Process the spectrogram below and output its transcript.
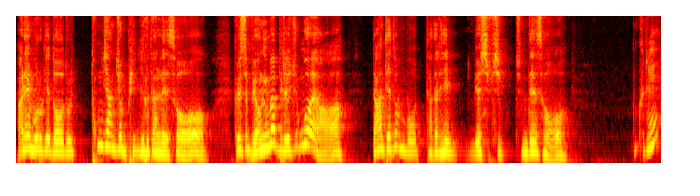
아내 모르게 너들 통장 좀 빌려달래서 그래서 명의만 빌려준 거야. 나한테도 뭐 다달이 몇십씩 준대서 그래?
